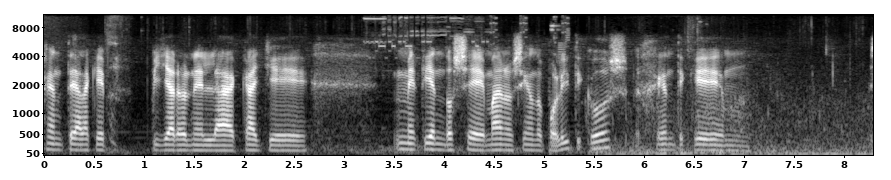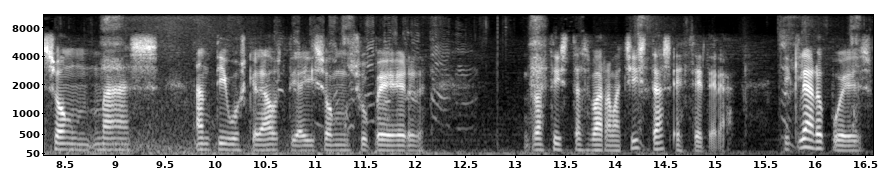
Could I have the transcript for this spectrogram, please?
gente a la que pillaron en la calle metiéndose manos siendo políticos. Gente que son más antiguos que la hostia y son súper racistas barra machistas, etcétera. Y claro, pues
